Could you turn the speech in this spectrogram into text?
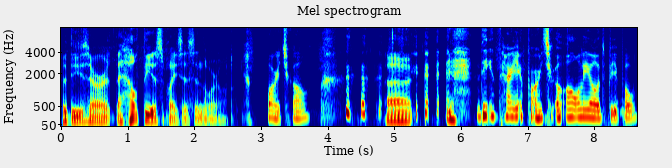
So these are the healthiest places in the world. Portugal. Uh, yeah. The entire Portugal, only old people.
